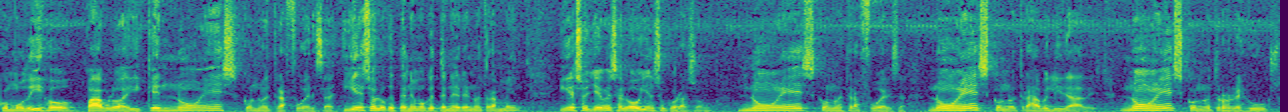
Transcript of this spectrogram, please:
como dijo Pablo ahí, que no es con nuestra fuerza. Y eso es lo que tenemos que tener en nuestra mente. Y eso lléveselo hoy en su corazón. No es con nuestra fuerza, no es con nuestras habilidades, no es con nuestros recursos,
